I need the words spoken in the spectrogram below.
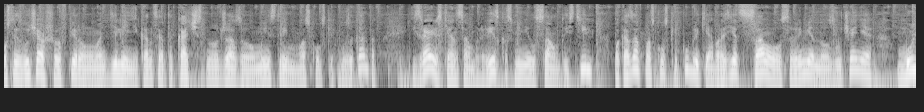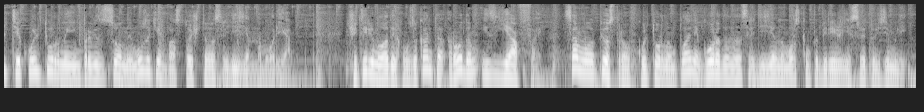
После звучавшего в первом отделении концерта качественного джазового мейнстрима московских музыкантов, израильский ансамбль резко сменил саунд и стиль, показав московской публике образец самого современного звучания мультикультурной импровизационной музыки Восточного Средиземноморья. Четыре молодых музыканта родом из Яффы, самого пестрого в культурном плане города на Средиземноморском побережье Святой Земли –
